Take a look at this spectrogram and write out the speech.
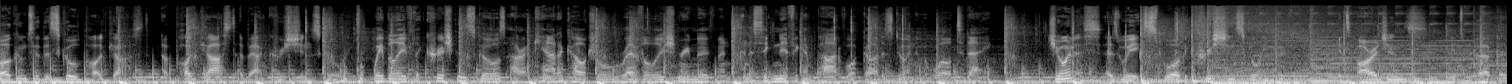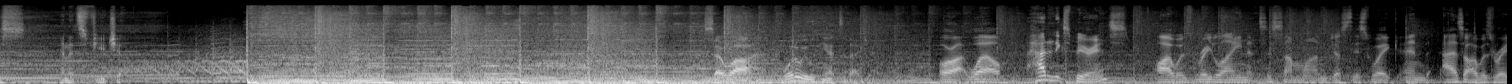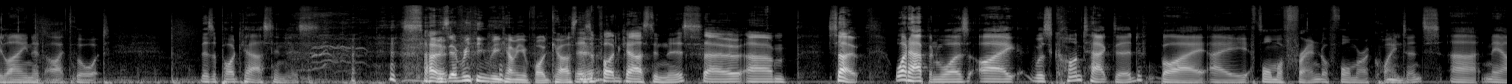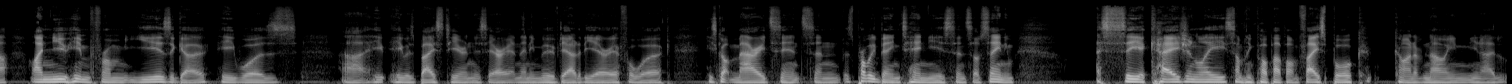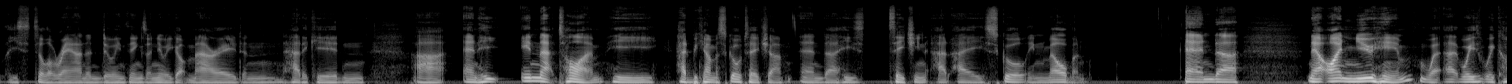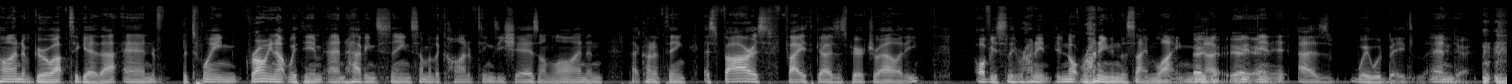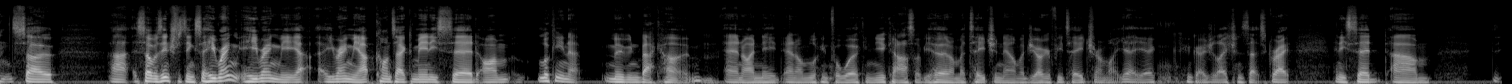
Welcome to the Schooled Podcast, a podcast about Christian schooling. We believe that Christian schools are a countercultural, revolutionary movement and a significant part of what God is doing in the world today. Join us as we explore the Christian schooling movement, its origins, its purpose, and its future. So, uh, what are we looking at today, Josh? All right, well, had an experience. I was relaying it to someone just this week, and as I was relaying it, I thought, there's a podcast in this. so Is everything becoming a podcast There's now? a podcast in this. So, um, so what happened was I was contacted by a former friend or former acquaintance. Uh, now I knew him from years ago. He was uh, he he was based here in this area, and then he moved out of the area for work. He's got married since, and it's probably been ten years since I've seen him. I see occasionally something pop up on Facebook, kind of knowing, you know, he's still around and doing things. I knew he got married and had a kid, and uh, and he in that time he had become a school teacher, and uh, he's teaching at a school in Melbourne. And uh, now I knew him. we- uh, We we kind of grew up together, and between growing up with him and having seen some of the kind of things he shares online and that kind of thing, as far as faith goes and spirituality, obviously running not running in the same lane, you Okay, know, yeah, yeah. as we would be, and okay. so. Uh, so it was interesting. So he rang. He rang me. uh, He rang me up, contacted me, and he said, "I'm looking at moving back home, and I need, and I'm looking for work in Newcastle. Have you heard? I'm a teacher now. I'm a geography teacher. I'm like, yeah, yeah. Congratulations, that's great. And he said, um,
